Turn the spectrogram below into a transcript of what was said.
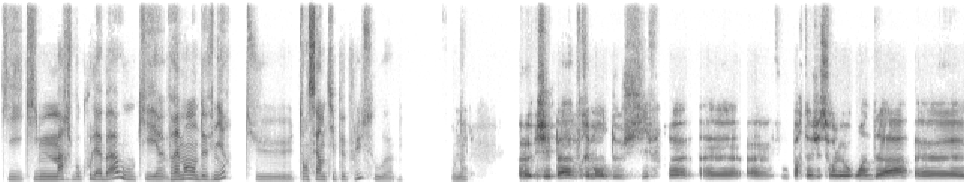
qui, qui, marche beaucoup là-bas ou qui est vraiment en devenir? Tu t'en sais un petit peu plus ou, ou non? Euh, J'ai pas vraiment de chiffres euh, à vous partager sur le Rwanda, euh,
